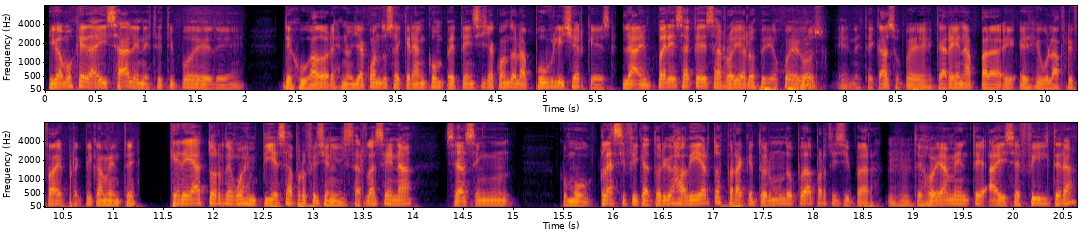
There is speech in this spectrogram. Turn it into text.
digamos que de ahí salen este tipo de de jugadores, ¿no? Ya cuando se crean competencias, ya cuando la publisher, que es la empresa que desarrolla los videojuegos, en este caso, pues Garena para el eh, la Free Fire prácticamente, crea torneos, empieza a profesionalizar la escena, se hacen como clasificatorios abiertos para que todo el mundo pueda participar. Entonces, obviamente, ahí se filtra.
